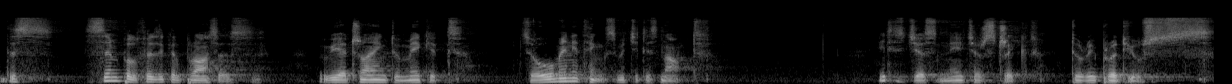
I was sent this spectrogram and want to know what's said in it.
This simple physical process, we are trying to make it so many things which it is not. It is just nature strict to reproduce.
